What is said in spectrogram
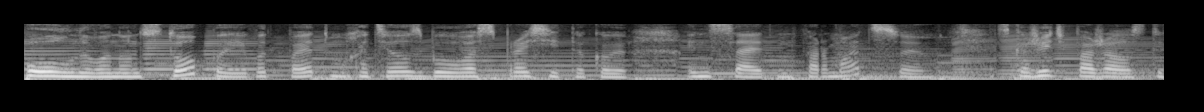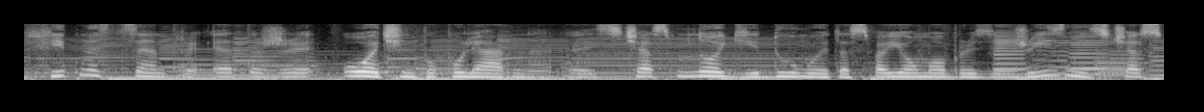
полного нон-стопа, и вот поэтому хотелось бы у вас спросить такую инсайт информацию. Скажите, пожалуйста, фитнес-центры — это же очень популярно. Э, Сейчас многие думают о своем образе жизни, сейчас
